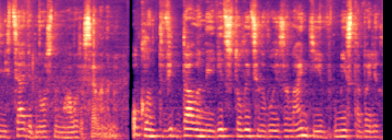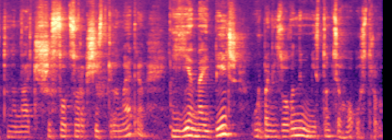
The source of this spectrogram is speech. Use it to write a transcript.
ці місця відносно мало заселеними. Окленд віддалений від столиці Нової Зеландії в міста Велінгтона на 646 кілометрів є найбільш урбанізованим містом цього острову.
